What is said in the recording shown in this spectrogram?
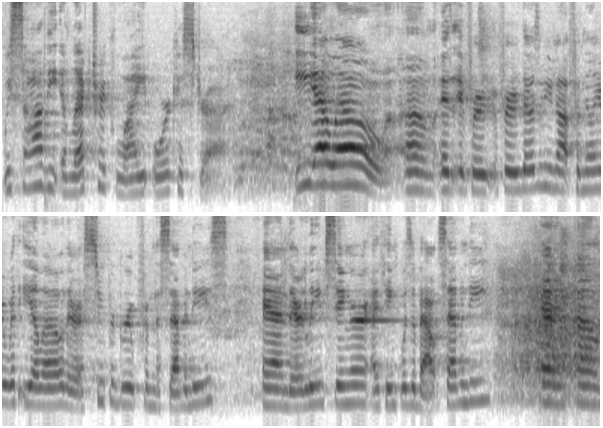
we saw the Electric Light Orchestra, ELO. Um, it, it, for, for those of you not familiar with ELO, they're a super group from the 70s, and their lead singer, I think, was about 70. And, um,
